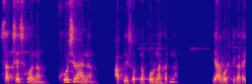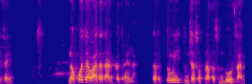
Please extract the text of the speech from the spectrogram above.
सक्सेस होणं खुश राहणं आपली स्वप्न पूर्ण करणं या गोष्टी करायच्या आहेत. नको त्या वादात अडकत राहिला तर तुम्ही तुमच्या स्वप्नापासून दूर जाल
